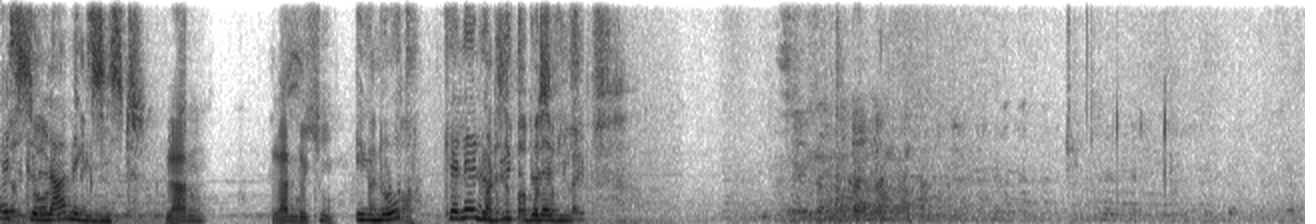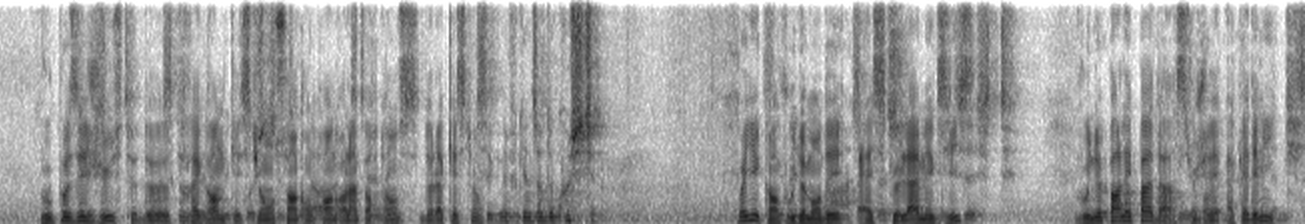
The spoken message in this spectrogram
Est-ce que l'âme existe L'âme? L'âme de qui? Et une autre, quel est le but de la vie? Vous posez juste de très grandes questions sans comprendre l'importance de la question. Voyez, quand vous demandez « est-ce que l'âme existe ?», vous ne parlez pas d'un sujet académique.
